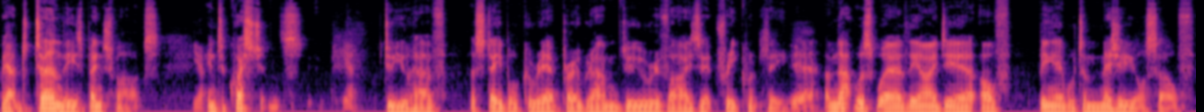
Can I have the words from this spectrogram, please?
We had to turn these benchmarks Yeah. into questions. Yeah. Do you have a stable career program? Do you revise it frequently? Yeah. And that was where the idea of being able to measure yourself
